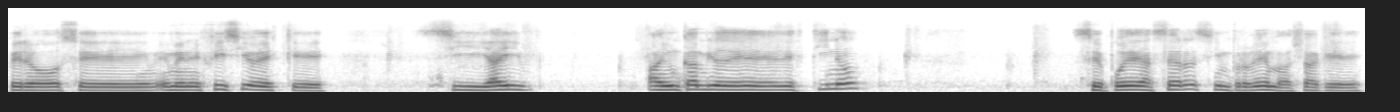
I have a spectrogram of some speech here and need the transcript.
Pero se, el beneficio es que si hay, hay un cambio de destino, se puede hacer sin problema, ya que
